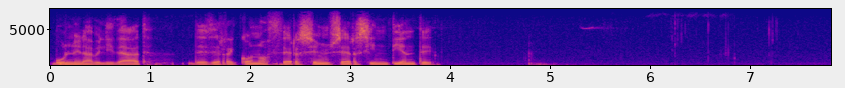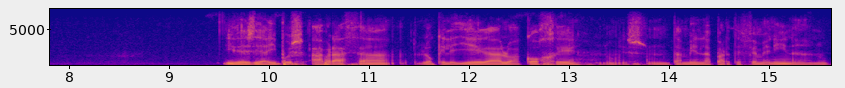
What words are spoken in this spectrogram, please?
vulnerabilidad, desde reconocerse un ser sintiente, y desde ahí pues abraza lo que le llega, lo acoge, ¿no? es también la parte femenina, ¿no?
